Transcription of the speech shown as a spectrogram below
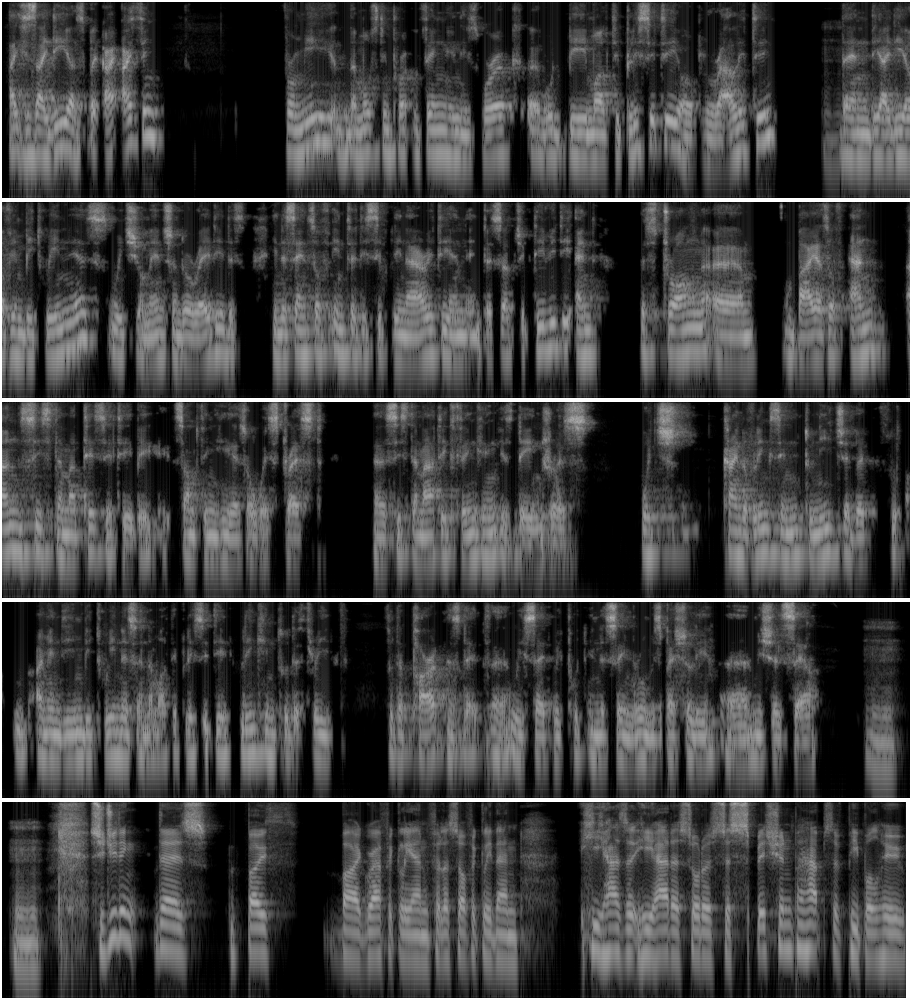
his ideas. But I, I, think. For me, the most important thing in his work would be multiplicity or plurality, Mm-hmm. Then the idea of in-betweenness, which you mentioned already, this, in the sense of interdisciplinarity and intersubjectivity, and the strong um, bias of un- unsystematicity, something he has always stressed. Uh, systematic thinking is dangerous, which kind of links him to Nietzsche, but I mean the in-betweenness and the multiplicity link him to the three, to the partners that uh, we said we put in the same room, especially uh, Michel Serres. Mm-hmm. So, do you think there's both biographically and philosophically? Then he has a, he had a sort of suspicion, perhaps, of people who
